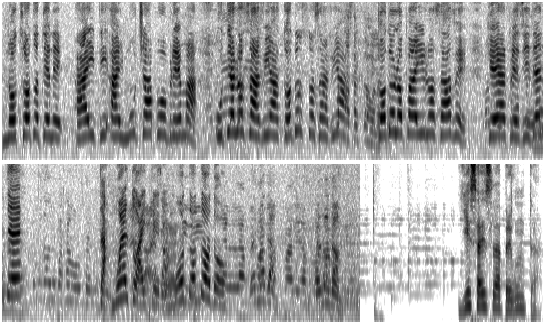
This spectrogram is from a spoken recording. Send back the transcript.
nosotros tenemos, Haití hay mucha problema. Usted lo sabía, todos lo sabían, todos los países lo saben, que el presidente está muerto, hay terremoto, todo. Y esa es la pregunta.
